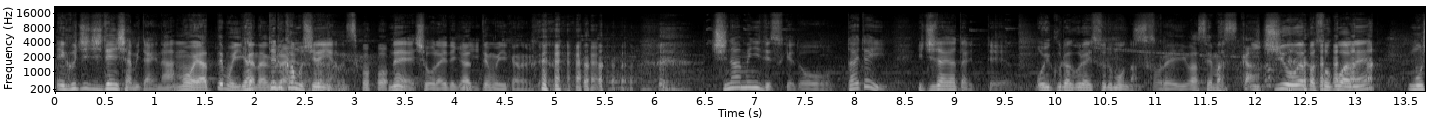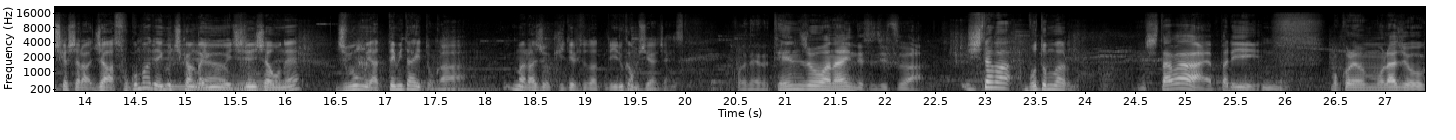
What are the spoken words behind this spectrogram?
江口自転車みたいな。もうやってもいいかなやってるかもしれんやん。ね将来的に。やってもいいかなみたいな。ちなみにですけど大体1台あたりっておいくらぐらいするもんなんですか？それ言わせますか。一応やっぱそこはねもしかしたらじゃあそこまで江口館が言う自転車をね自分もやってみたいとか、今ラジオ聞いてる人だっているかもしれないじゃないですか。これね天井はないんです実は。下はボトムはあるの？下はやっぱり、うんもうこれもラジオお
